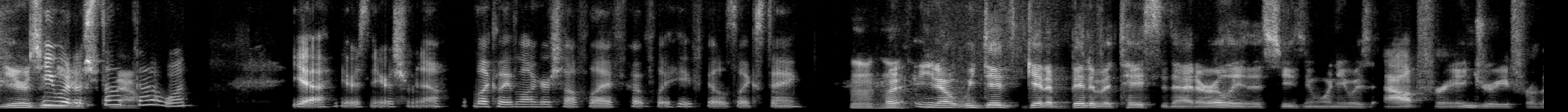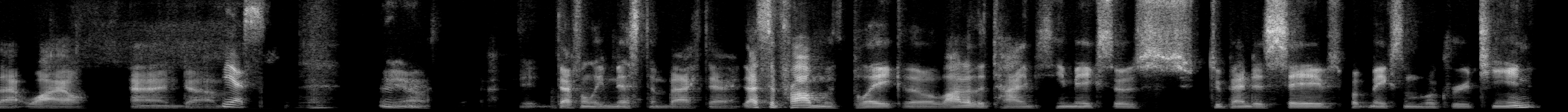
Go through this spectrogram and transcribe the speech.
years He would have stopped that one. Yeah, years and years from now. Luckily, longer shelf life. Hopefully, he feels like staying. Mhm. But you know, we did get a bit of a taste of that earlier this season when he was out for injury for that while, and um, Yes. you Mhm. know, it definitely missed him back there. That's the problem with Blake, though. A lot of the times he makes those stupendous saves, but makes them look routine.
